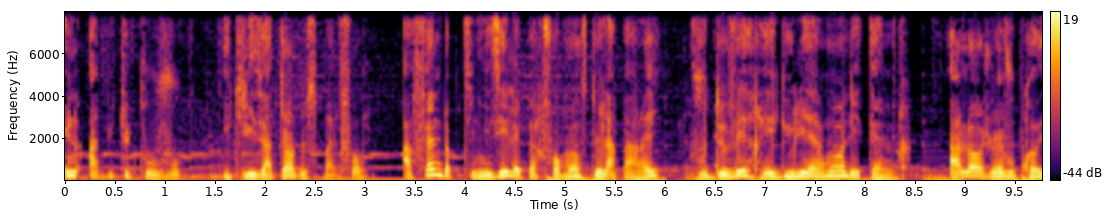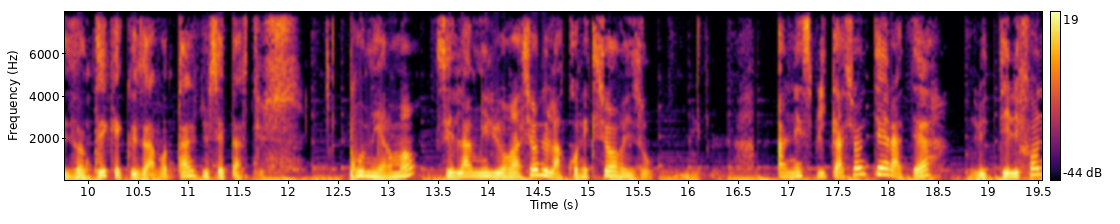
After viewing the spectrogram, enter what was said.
une habitude pour vous, utilisateurs de smartphone. Afin d'optimiser les performances de l'appareil, vous devez régulièrement l'éteindre. Alors, je vais vous présenter quelques avantages de cette astuce. Premièrement, c'est l'amélioration de la connexion réseau. En explication terre à terre, le téléphone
